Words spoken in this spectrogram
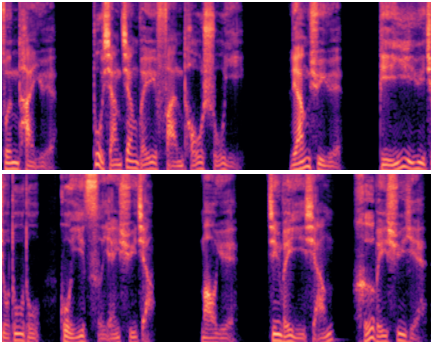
尊叹曰：“不想姜维反投蜀矣。”梁旭曰。彼意欲救都督，故以此言虚讲。茂曰：“今为已降，何为虚也？”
